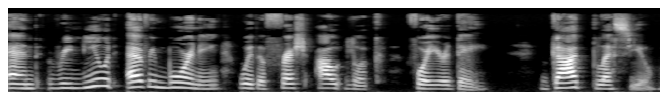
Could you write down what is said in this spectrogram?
and renewed every morning with a fresh outlook for your day. God bless you.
